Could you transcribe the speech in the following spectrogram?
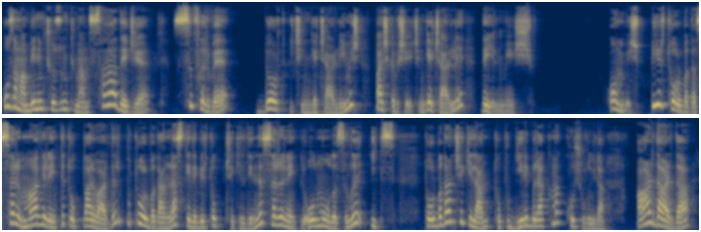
O zaman benim çözüm kümem sadece 0 ve 4 için geçerliymiş. Başka bir şey için geçerli değilmiş. 15. Bir torbada sarı mavi renkli toplar vardır. Bu torbadan rastgele bir top çekildiğinde sarı renkli olma olasılığı x. Torbadan çekilen topu geri bırakmak koşuluyla ard arda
